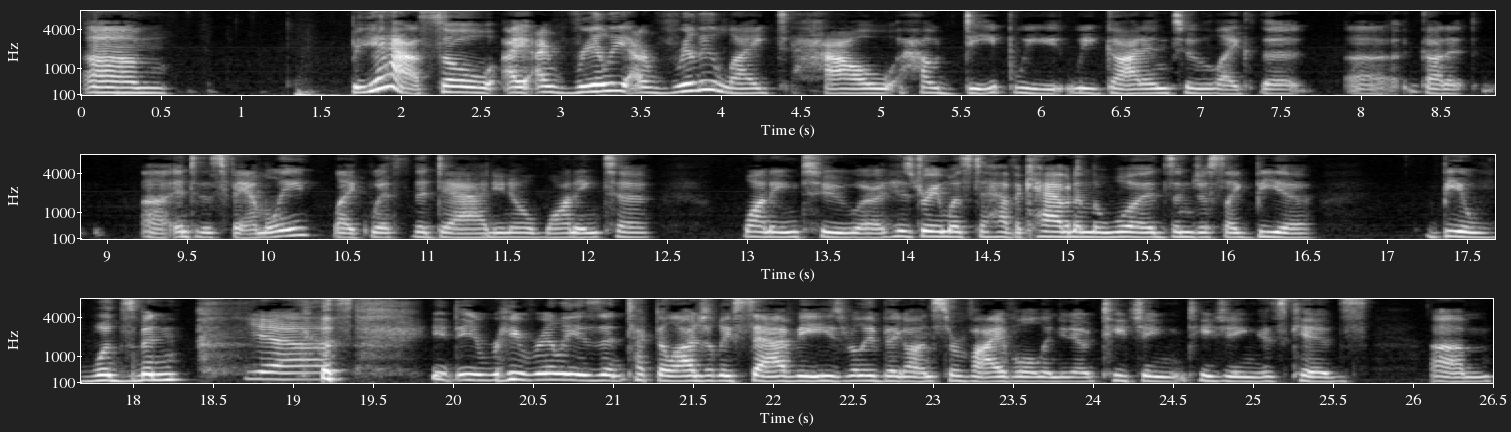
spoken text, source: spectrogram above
Um but yeah, so I, I really I really liked how how deep we we got into like the uh got it uh, into this family, like with the dad, you know, wanting to wanting to uh, his dream was to have a cabin in the woods and just like be a be a woodsman. Yeah. he, he really isn't technologically savvy. He's really big on survival and you know teaching teaching his kids um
